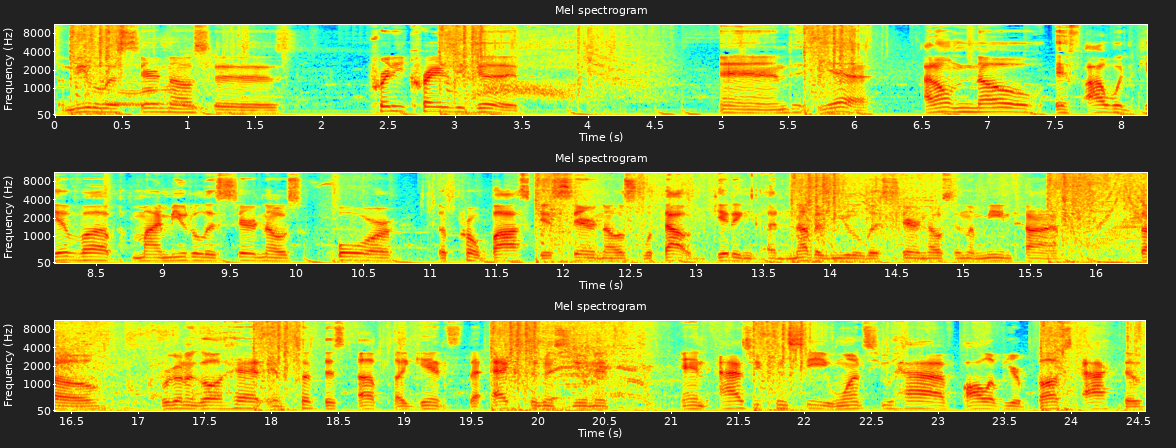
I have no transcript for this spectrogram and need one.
The Mutalist Cernos is pretty crazy good. And yeah, I don't know if I would give up my Mutalist Cernos for the Proboscis Cernos without getting another Mutalist Cernos in the meantime. So we're gonna go ahead and put this up against the Extremis unit. And as you can see, once you have all of your buffs active,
